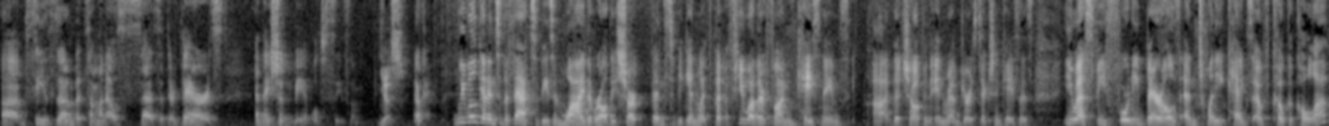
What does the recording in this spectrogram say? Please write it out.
um, seized them, but someone else says that they're theirs and they shouldn't be able to seize them. Yes. Okay. We will get into the facts of these and why there were all these shark fins to begin with, but a few other fun case names uh, that show up in in rem jurisdiction cases USV 40 barrels and 20 kegs of Coca Cola,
